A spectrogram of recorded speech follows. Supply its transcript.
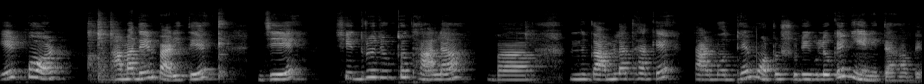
এরপর আমাদের বাড়িতে যে ছিদ্রযুক্ত থালা বা গামলা থাকে, তার মধ্যে মটরশুঁটিগুলোকে নিয়ে নিতে হবে।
